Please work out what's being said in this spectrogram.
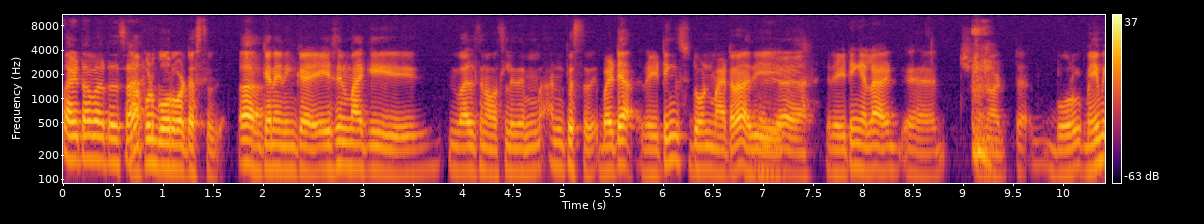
ఫైవ్ టమాటోస్ అప్పుడు బోర్ కొట్టేస్తుంది. ఇంకా నేను ఇంకా ఏ సినిమాకి ఇవ్వాల్సిన అవసరం లేదు అనిపిస్తుంది. But yeah ratings don't matter అది రేటింగ్ ఎలా నాట్ బోర్ మేబీ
